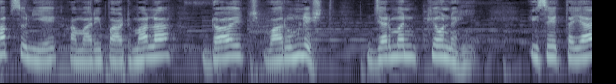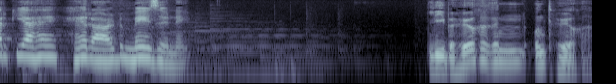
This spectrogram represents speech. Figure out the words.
अब सुनिए हमारी पाठमाला डॉयच वारूमनिश्त जर्मन क्यों नहीं? इसे तैयार किया है हेराल्ड मेजे ने। Liebe Hörerinnen und Hörer,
